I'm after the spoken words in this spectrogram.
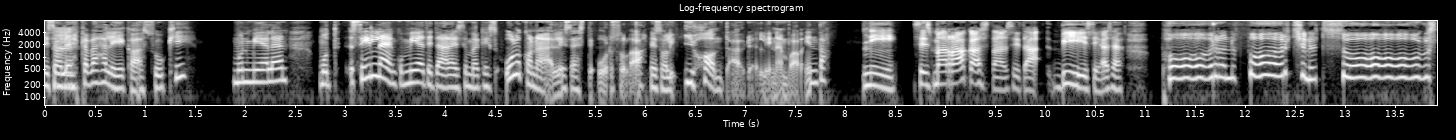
Niin se oli Mm. ehkä vähän liikaa suki mun mieleen. Mutta silleen, kun mietitään esimerkiksi ulkonäöllisesti Ursulaa, niin se oli ihan täydellinen valinta. niin, siis mä rakastan sitä biisiä, se Poor unfortunate souls.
